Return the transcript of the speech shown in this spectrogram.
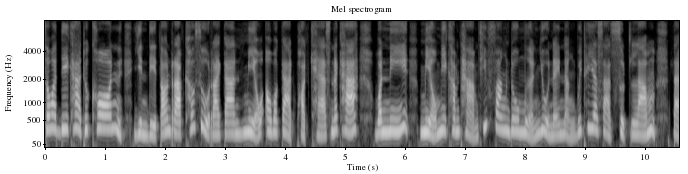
สวัสดีค่ะทุกคน ยินดีต้อนรับเข้าสู่รายการเหมียวอวกาศพอดแคสต์นะคะ วันนี้เหมียวมีคำถามที่ฟังดูเหมือนอยู่ในหนังวิทยาศาสตร์สุดล้ำ แต่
